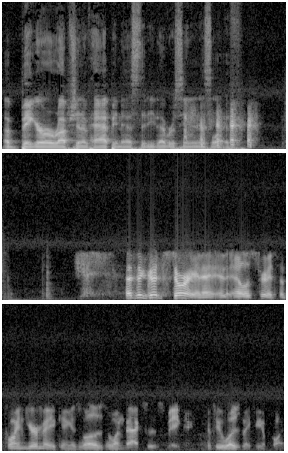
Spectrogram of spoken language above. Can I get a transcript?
a bigger eruption of happiness that he'd ever seen in his life. That's a good story, and it, it illustrates the point you're making as well as the one Max is making, if he was making a point.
